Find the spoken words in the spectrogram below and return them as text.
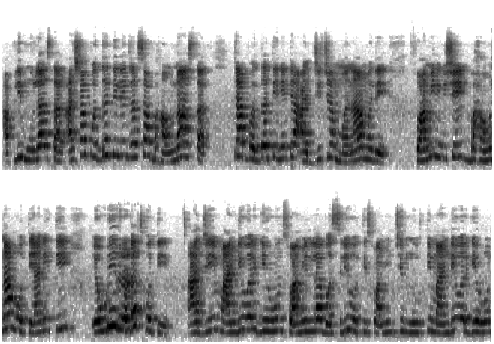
आपली मुलं असतात अशा पद्धतीने जशा भावना असतात त्या पद्धतीने त्या आजीच्या मनामध्ये स्वामींविषयी एक भावना होती आणि ती एवढी रडत होती. आजी मांडीवर घेऊन स्वामींना बसली होती. स्वामींची मूर्ती मांडीवर घेऊन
